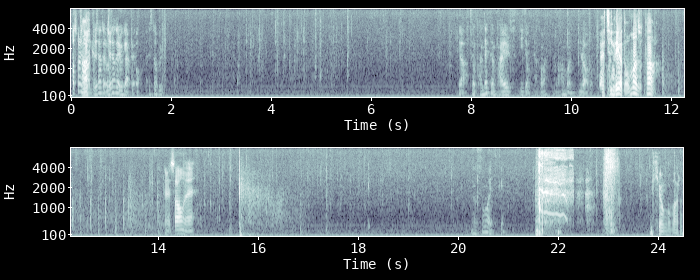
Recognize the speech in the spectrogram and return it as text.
사소리 아, 나는데? 이제? 의사들 여기 앞에 어 SW 야저 반대편 바일 수 뛰죠 잠깐만 이거 한번 일로 와봐 야 자리가 너무 안 좋다. 얘네 싸우네 이거 숨어 있을게 귀여운 거 봐라.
